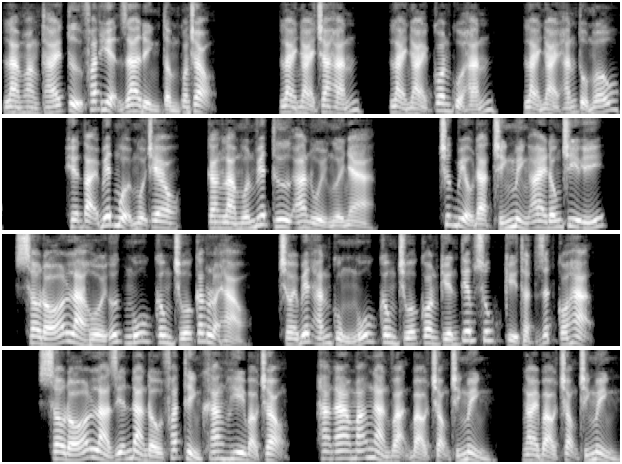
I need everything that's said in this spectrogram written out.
làm hoàng thái tử phát hiện gia đình tầm quan trọng. Lại nhảy cha hắn, lại nhảy con của hắn, lại nhảy hắn tổ mẫu. Hiện tại biết muội muội treo, càng là muốn viết thư an ủi người nhà. Trước biểu đạt chính mình ai đóng chi ý, sau đó là hồi ức ngũ công chúa các loại hảo, trời biết hắn cùng ngũ công chúa con kiến tiếp xúc kỳ thật rất có hạn. Sau đó là diễn đàn đầu phát thỉnh Khang Hy bảo trọng, Hàn A mã ngàn vạn bảo trọng chính mình, ngài bảo trọng chính mình,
